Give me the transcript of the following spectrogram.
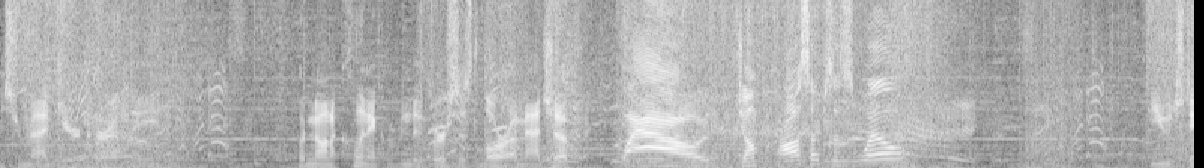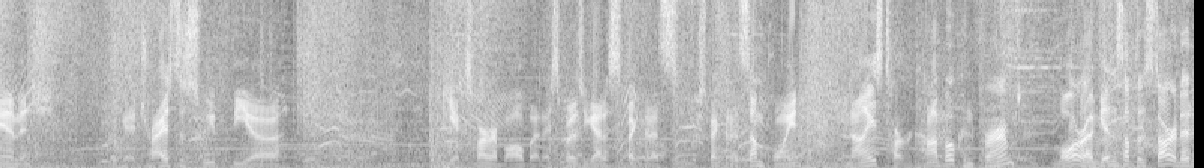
Mr. Mad Gear currently putting on a clinic in the versus Laura matchup. Wow, jump cross-ups as well. Huge damage. Okay, tries to sweep the uh, EX Fireball, but I suppose you gotta respect that, at, respect it at some point. Nice, target combo confirmed. Laura getting something started.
